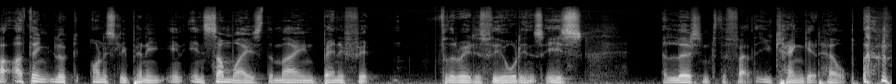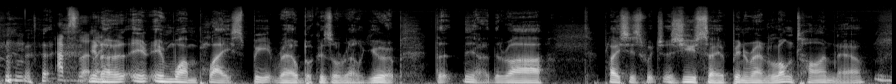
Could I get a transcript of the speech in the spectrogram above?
I think, look, honestly, Penny, in, in some ways, the main benefit for the readers, for the audience, is alerting to the fact that you can get help. Absolutely. you know, in, in one place, be it Railbookers or Rail Europe, that you know there are places which, as you say, have been around a long time now. Mm.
